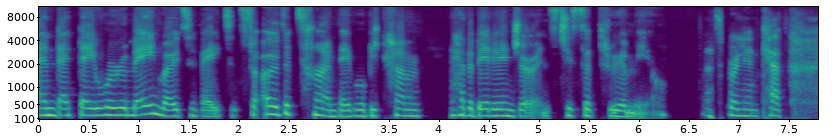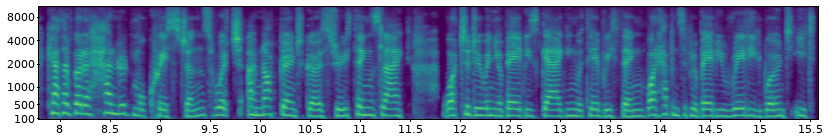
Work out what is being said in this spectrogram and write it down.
and that they will remain motivated. So over time, they will become, have a better endurance to sit through a meal. That's brilliant, Kath. Kath, I've got a hundred more questions, which I'm not going to go through. Things like what to do when your baby's gagging with everything, what happens if your baby really won't eat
